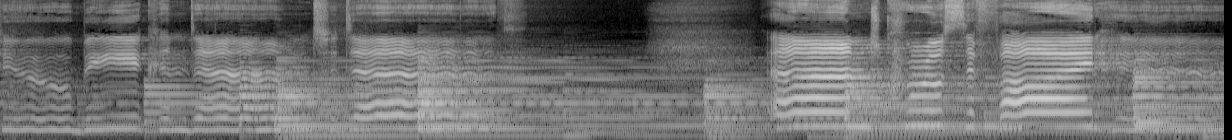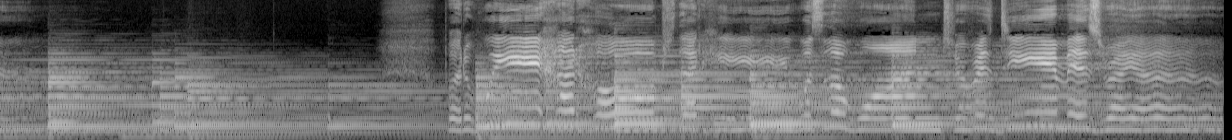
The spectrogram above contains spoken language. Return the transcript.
to be condemned to death and crucified him. But we had hoped that he was the one to redeem Israel.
